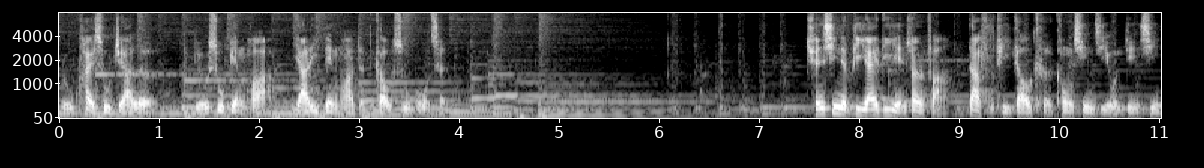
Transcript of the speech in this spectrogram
如快速加热、流速变化、压力变化等高速过程。全新的 PID 演算法大幅提高可控性及稳定性。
